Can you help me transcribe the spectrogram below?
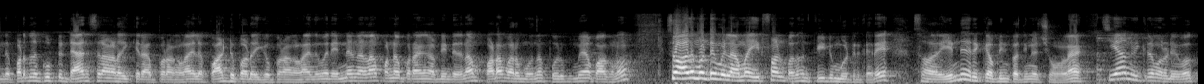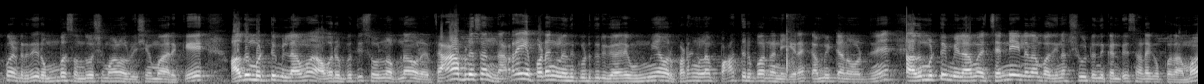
இந்த படத்தில் கூப்பிட்டு டான்ஸ்லாம் ஆட வைக்கிற போறாங்களா? இல்லை பாட்டு பாட வைக்க போறாங்களா? இந்த மாதிரி என்னென்னலாம் பண்ண போறாங்க அப்படின்றதெல்லாம் படம் வரும்போது தான் பொறுமையாக பார்க்கணும். ஸோ அது மட்டும் இல்லாமல் இர்ஃபான் பதான் ட்வீட்டும் போட்டிருக்காரு. ஸோ அது என்ன இருக்குது அப்படின்னு பார்த்தீங்கன்னு வச்சுக்கோங்களேன் சியான் விக்ரம் அவருடைய ஒர்க் பண்ணுறது ரொம்ப சந்தோஷமான ஒரு விஷயமா இருக்குது அது மட்டும் இல்லாமல் அவரை பற்றி சொல்லணும் அப்படின்னா அவர் ஃபேபுலஸாக நிறைய படங்கள் வந்து கொடுத்துருக்காரு. உண்மையாக ஒரு படங்கள்லாம் பார்த்துருப்பார்னு நினைக்கிறேன் கமிட் ஆன உடனே. அது மட்டும் இல்லாமல் சென்னையில் தான் பார்த்தீங்கன்னா ஷூட் வந்து கண்டிப்பாக நடக்க போதாமா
